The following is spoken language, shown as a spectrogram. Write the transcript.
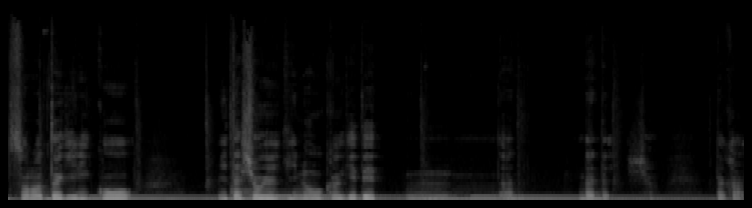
その時にこう見た衝撃のおかげでうんななんでしょう。なんか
